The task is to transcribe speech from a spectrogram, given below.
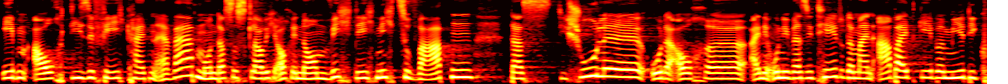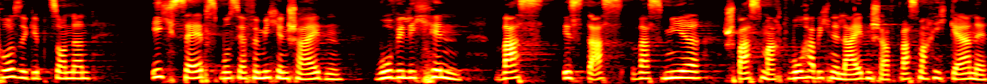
eben auch diese Fähigkeiten erwerben. Und das ist, glaube ich, auch enorm wichtig, nicht zu warten, dass die Schule oder auch äh, eine Universität oder mein Arbeitgeber mir die Kurse gibt, sondern ich selbst muss ja für mich entscheiden, wo will ich hin, was ist das, was mir Spaß macht, wo habe ich eine Leidenschaft, was mache ich gerne.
